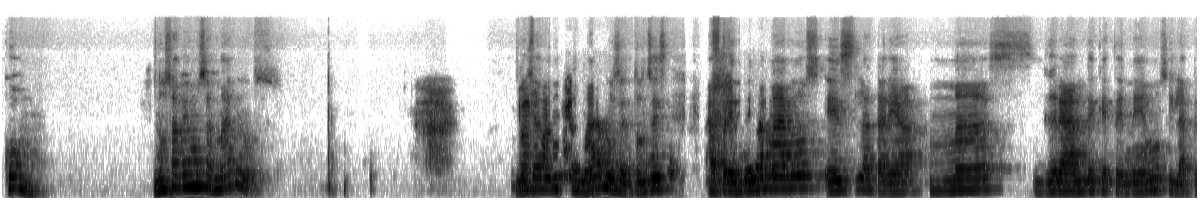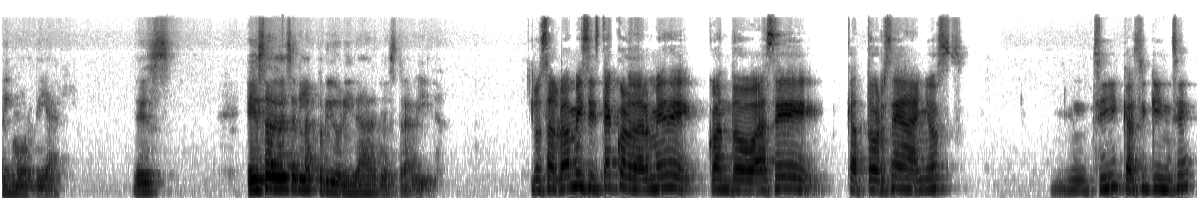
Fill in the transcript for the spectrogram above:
¿Cómo? No sabemos amarnos. No sabemos amarnos, entonces aprender a amarnos es la tarea más grande que tenemos y la primordial. Es, esa debe ser la prioridad de nuestra vida. Rosalba, me hiciste acordarme de cuando hace 14 años, mm, sí, casi 15,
